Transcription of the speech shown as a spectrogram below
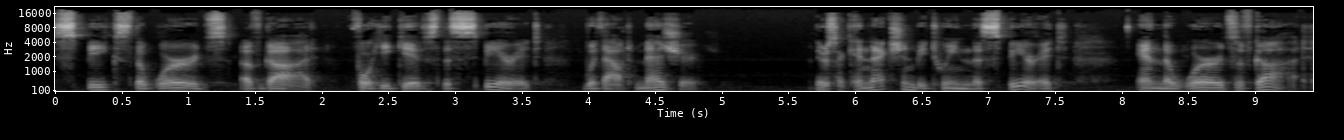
speaks the words of God, for he gives the Spirit without measure. There's a connection between the Spirit and the words of God.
